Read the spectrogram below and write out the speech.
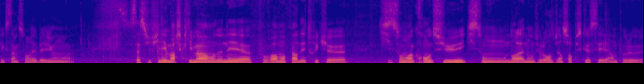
Extinction Rébellion, euh, ça suffit les marches climat à un moment donné. Il faut vraiment faire des trucs qui sont un cran au-dessus et qui sont dans la non-violence, bien sûr, puisque c'est un peu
